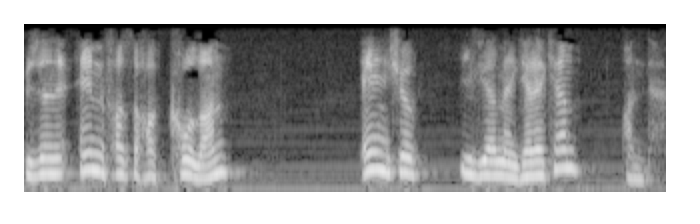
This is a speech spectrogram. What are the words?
üzerine en fazla hakkı olan en çok ilgilenmen gereken annen.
